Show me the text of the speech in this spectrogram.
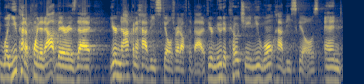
what you kind of pointed out there is that you're not going to have these skills right off the bat. If you're new to coaching, you won't have these skills. And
